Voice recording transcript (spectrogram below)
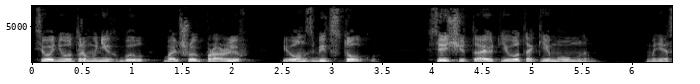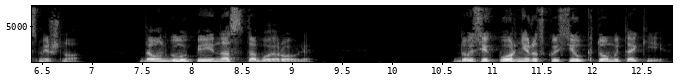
Сегодня утром у них был большой прорыв, и он сбит с толку. Все считают его таким умным. Мне смешно. Да он глупее нас с тобой, Ровли. До сих пор не раскусил, кто мы такие.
